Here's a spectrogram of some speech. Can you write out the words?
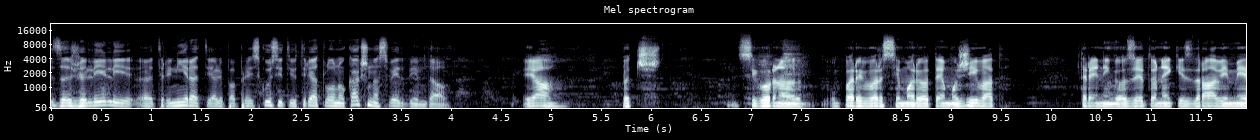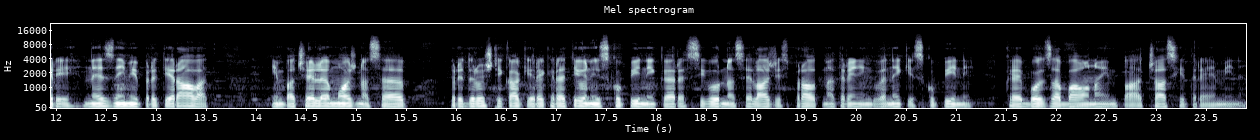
zaželeli uh, trenirati ali pa preizkusiti v triatlonu, kakšen svet bi jim dal? Ja, pač, sigurno v prvi vrsti morajo v tem uživati, treninge vzeti v neki zdravi meri, ne z njimi pretiravati. In pa če le možno se pridružiti kakšni rekreativni skupini, ker sigurno se je lažje spraviti na trening v neki skupini, ki je bolj zabavna in pa čas hitreje mine.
